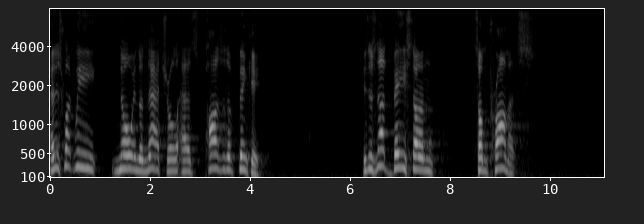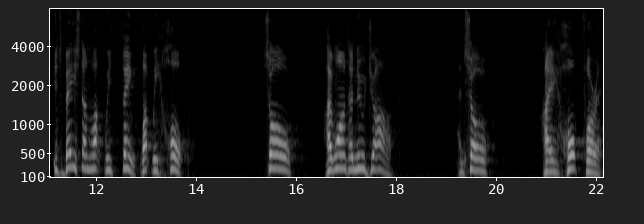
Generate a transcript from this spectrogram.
And it's what we know in the natural as positive thinking. It is not based on some promise. It's based on what we think, what we hope. So, I want a new job. And so, I hope for it.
